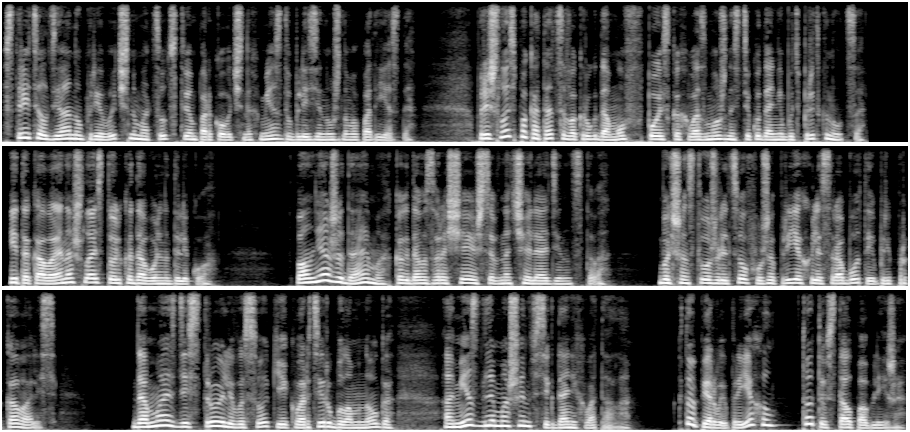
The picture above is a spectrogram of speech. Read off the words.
встретил Диану привычным отсутствием парковочных мест вблизи нужного подъезда. Пришлось покататься вокруг домов в поисках возможности куда-нибудь приткнуться. И таковая нашлась только довольно далеко. Вполне ожидаемо, когда возвращаешься в начале одиннадцатого. Большинство жильцов уже приехали с работы и припарковались. Дома здесь строили высокие, квартир было много, а мест для машин всегда не хватало. Кто первый приехал, тот и встал поближе.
